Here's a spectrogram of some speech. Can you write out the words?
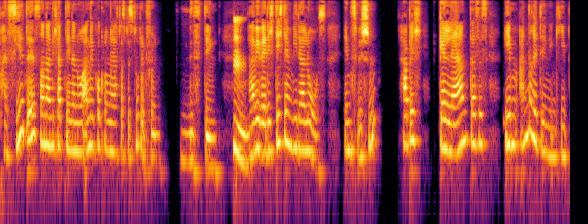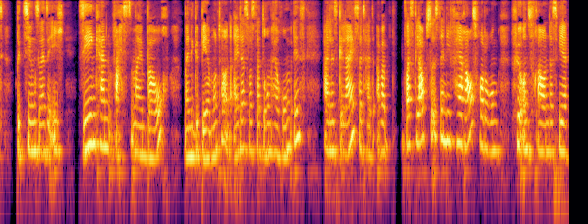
passiert ist, sondern ich habe den dann nur angeguckt und gedacht, was bist du denn für ein Mistding? Hm. Ja, wie werde ich dich denn wieder los? Inzwischen habe ich gelernt, dass es eben andere Dinge gibt, beziehungsweise ich sehen kann, was mein Bauch, meine Gebärmutter und all das, was da drum herum ist, alles geleistet hat. Aber was glaubst du, ist denn die Herausforderung für uns Frauen, dass wir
